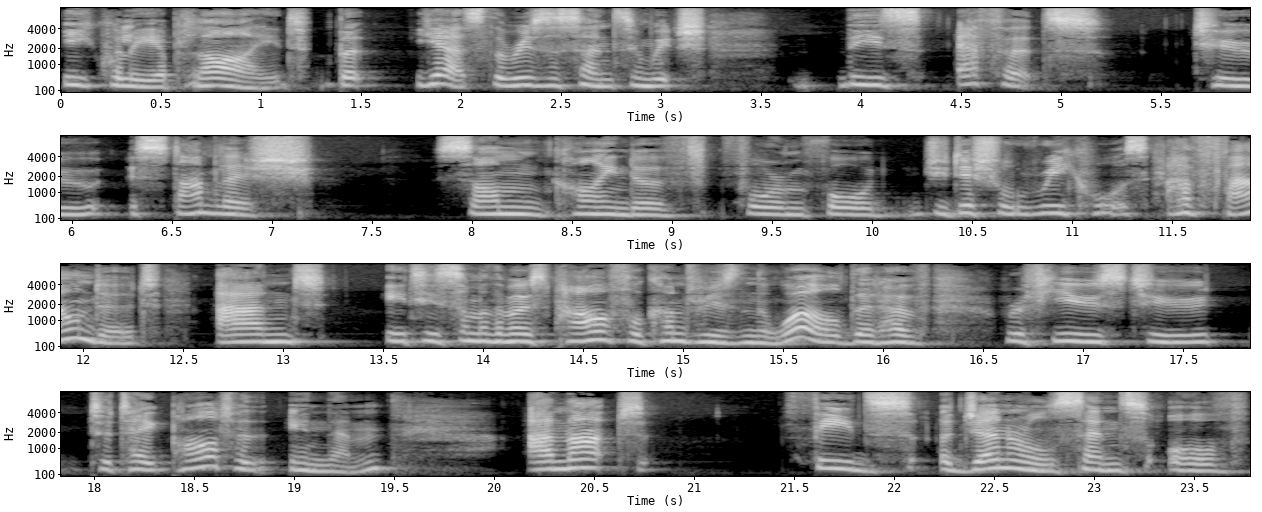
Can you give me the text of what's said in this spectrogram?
equally applied. But yes, there is a sense in which these efforts to establish some kind of forum for judicial recourse have foundered. And it is some of the most powerful countries in the world that have refused to, to take part in them. And that feeds a general sense of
